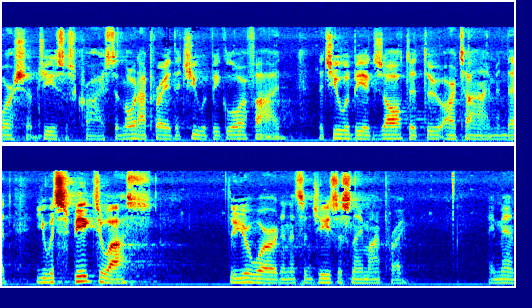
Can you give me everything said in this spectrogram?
worship Jesus Christ. And Lord, I pray that you would be glorified, that you would be exalted through our time, and that you would speak to us through your word. And it's in Jesus' name I pray. Amen.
